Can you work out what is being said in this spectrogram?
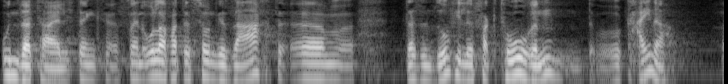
unser Teil. Ich denke, Sven Olaf hat es schon gesagt, ähm, da sind so viele Faktoren, wo keiner äh,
